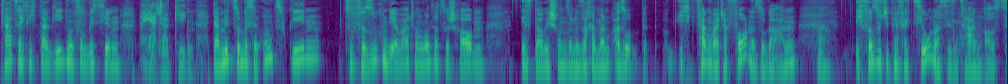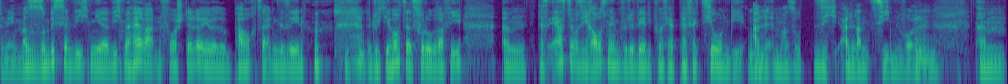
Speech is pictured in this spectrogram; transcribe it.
tatsächlich dagegen so ein bisschen, naja, dagegen, damit so ein bisschen umzugehen, zu versuchen, die Erwartungen runterzuschrauben, ist, glaube ich, schon so eine Sache. Man, also ich fange weiter vorne sogar an. Ja ich versuche die Perfektion aus diesen Tagen rauszunehmen. Also so ein bisschen, wie ich mir, wie ich mir heiraten vorstelle. Ich habe so ein paar Hochzeiten gesehen durch die Hochzeitsfotografie. Ähm, das erste, was ich rausnehmen würde, wäre die Perfektion, die mhm. alle immer so sich an Land ziehen wollen. Mhm. Ähm,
